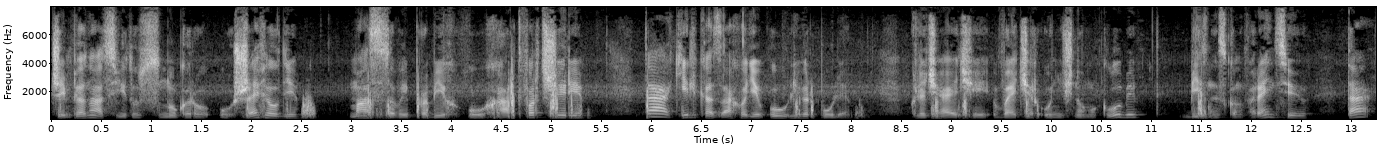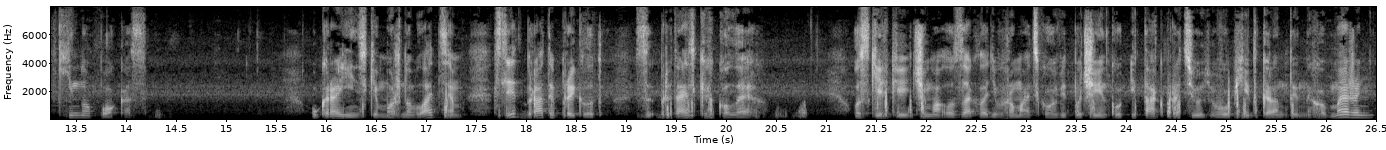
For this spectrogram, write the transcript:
чемпіонат світу з снукеру у Шеффілді, масовий пробіг у Хартфордширі та кілька заходів у Ліверпулі, включаючи вечір у нічному клубі, бізнес-конференцію та кінопоказ. Українським можновладцям слід брати приклад з британських колег. Оскільки чимало закладів громадського відпочинку і так працюють в обхід карантинних обмежень,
